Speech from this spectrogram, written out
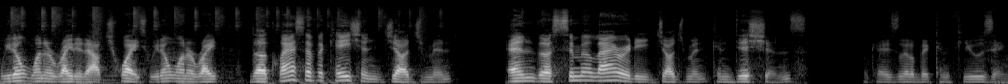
we don't want to write it out twice. We don't want to write the classification judgment and the similarity judgment conditions. Okay, it's a little bit confusing.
